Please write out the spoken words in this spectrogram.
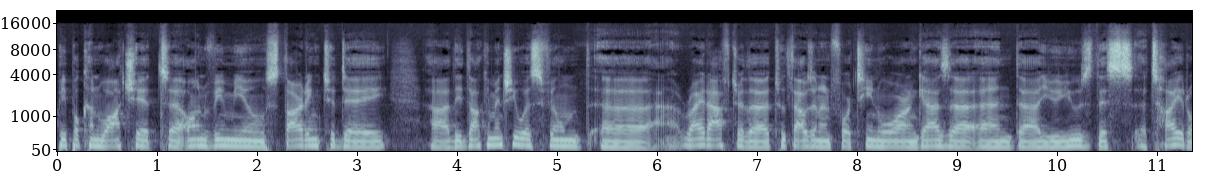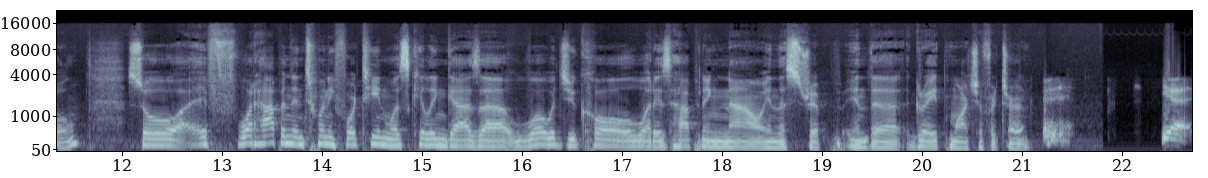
People can watch it on Vimeo starting today. Uh, the documentary was filmed uh, right after the 2014 war in Gaza, and uh, you used this uh, title. So, if what happened in 2014 was killing Gaza, what would you call what is happening now in the strip in the Great March of Return? Yeah,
